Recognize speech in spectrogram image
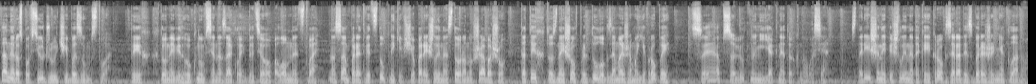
та не розповсюджуючи безумство. Тих, хто не відгукнувся на заклик до цього паломництва, насамперед відступників, що перейшли на сторону Шабашу, та тих, хто знайшов притулок за межами Європи, це абсолютно ніяк не торкнулося. Старішини пішли на такий крок заради збереження клану.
